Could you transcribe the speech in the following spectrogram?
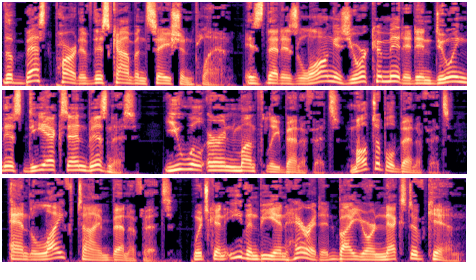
The best part of this compensation plan is that as long as you're committed in doing this DXN business, you will earn monthly benefits, multiple benefits, and lifetime benefits, which can even be inherited by your next of kin.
